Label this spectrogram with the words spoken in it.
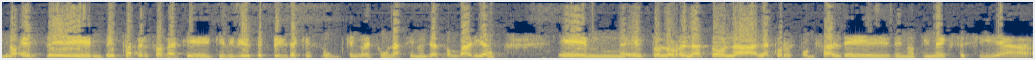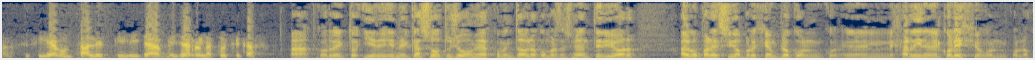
No, este, esta persona que, vivió esta experiencia, que, es que no es una, sino ya son varias, eh, esto lo relató la, la corresponsal de, de, Notimex, Cecilia, Cecilia González, que ella, ella relató ese caso. Ah, correcto. Y en, el caso tuyo, vos me has comentado en una conversación anterior algo parecido, por ejemplo, con, en el jardín, en el colegio, con, con los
